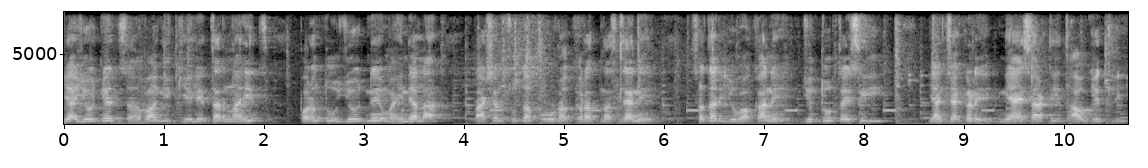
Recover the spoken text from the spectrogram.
या योजनेत सहभागी केले तर नाहीच परंतु योजने महिन्याला राशनसुद्धा पुरवठा करत नसल्याने सदर युवकाने जिंतूर तहसील यांच्याकडे न्यायासाठी धाव घेतली.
